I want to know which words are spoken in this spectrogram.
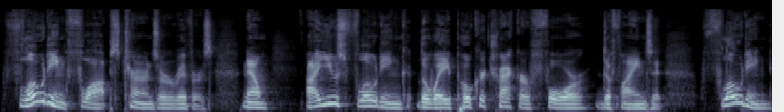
Floating flops, turns, or rivers. Now, I use floating the way Poker Tracker 4 defines it. Floating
